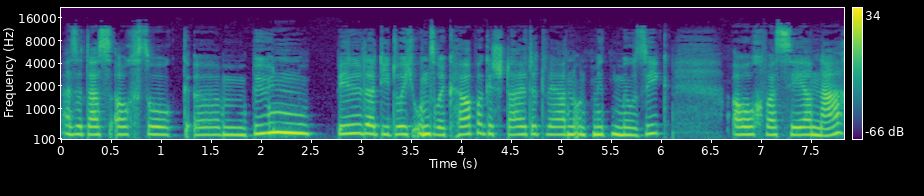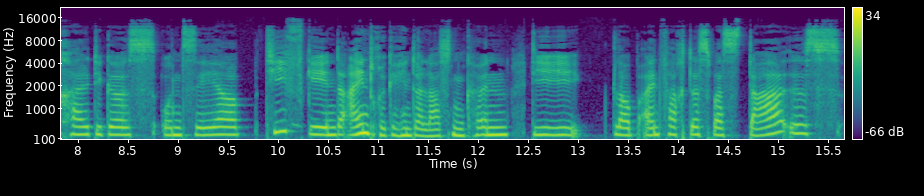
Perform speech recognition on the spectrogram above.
Also dass auch so ähm, Bühnenbilder, die durch unsere Körper gestaltet werden und mit Musik auch was sehr Nachhaltiges und sehr tiefgehende Eindrücke hinterlassen können, die, glaube einfach das, was da ist,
